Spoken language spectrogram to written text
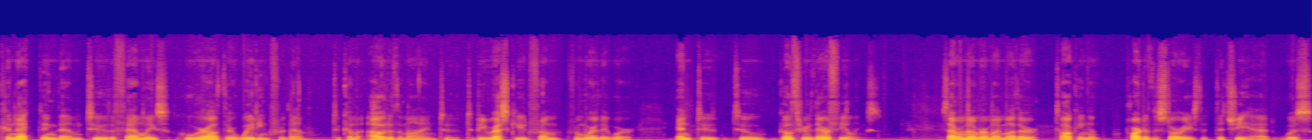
connecting them to the families who were out there waiting for them to come out of the mine, to, to be rescued from, from where they were, and to to go through their feelings. Because I remember my mother talking part of the stories that, that she had was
